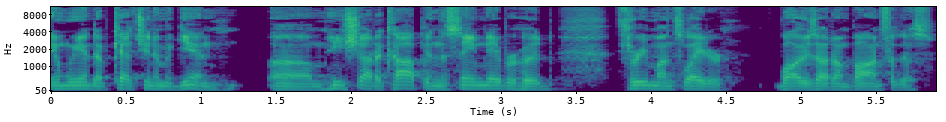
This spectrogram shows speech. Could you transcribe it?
and we end up catching him again. Um, he shot a cop in the same neighborhood three months later while he was out on bond for this.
